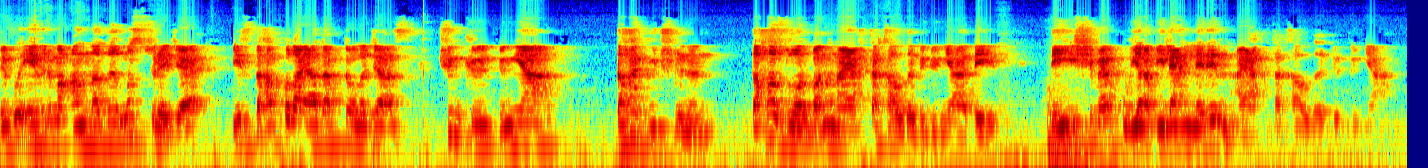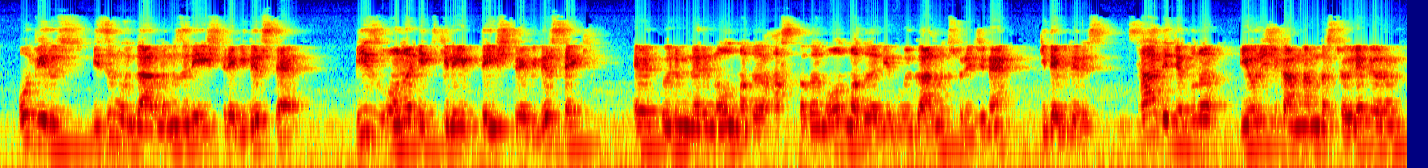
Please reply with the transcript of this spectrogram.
ve bu evrimi anladığımız sürece biz daha kolay adapte olacağız. Çünkü dünya daha güçlünün, daha zorbanın ayakta kaldığı bir dünya değil. Değişime uyabilenlerin ayakta kaldığı bir dünya. O virüs bizim uygarlığımızı değiştirebilirse, biz onu etkileyip değiştirebilirsek, evet ölümlerin olmadığı, hastalığın olmadığı bir uygarlık sürecine gidebiliriz. Sadece bunu biyolojik anlamda söylemiyorum,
